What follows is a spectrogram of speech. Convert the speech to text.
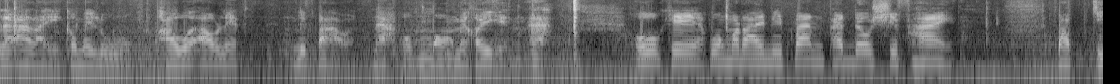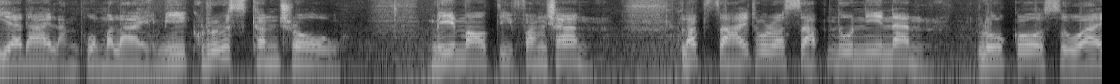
และอะไรก็ไม่รู้ power outlet หรือเปล่านะ ผมมองไม่ค่อยเห็นอะโอเค พวงมาลัยมีแป้น paddle shift ให้ ปรับเกียร์ได้หลังพวงมาลัย มี cruise control มี multi function รับสายโทรศัพท์นู่นนี่นั่น โลโก้สวย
